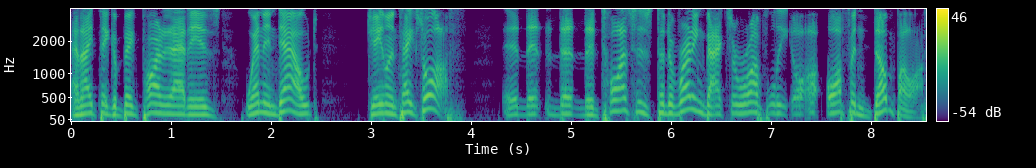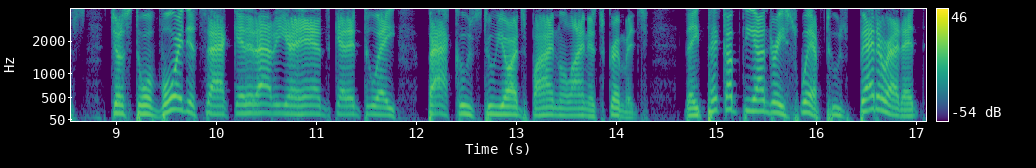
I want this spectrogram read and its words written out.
And I think a big part of that is when in doubt, Jalen takes off. Uh, the, the the tosses to the running backs are awfully often dump offs just to avoid a sack, get it out of your hands, get it to a back who's two yards behind the line of scrimmage. They pick up D'Andre Swift, who's better at it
